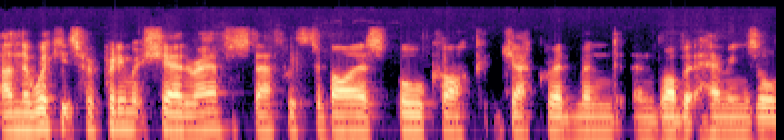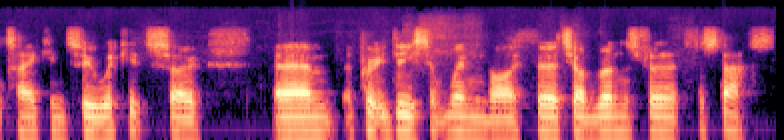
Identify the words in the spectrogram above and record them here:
and the wickets were pretty much shared around for staff with Tobias Bulcock, Jack Redmond, and Robert Hemmings all taking two wickets. So um, a pretty decent win by 30 odd runs for, for staffs.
